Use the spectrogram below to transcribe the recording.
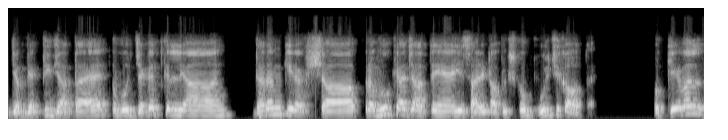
जब व्यक्ति जाता है तो वो जगत कल्याण, धर्म की रक्षा, प्रभु क्या चाहते हैं, ये सारे टॉपिक्स को भूल चुका होता है। वो केवल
